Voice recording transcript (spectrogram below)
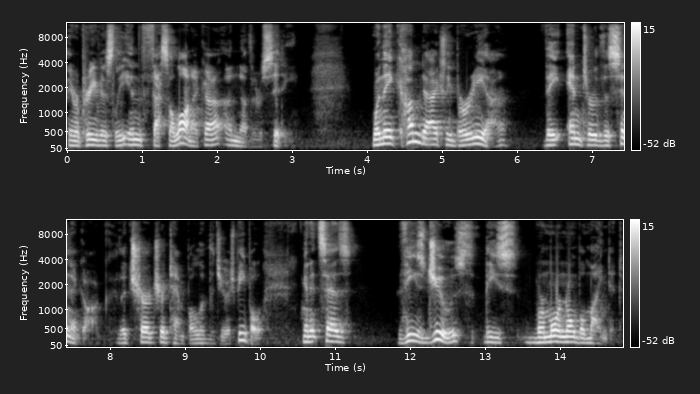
They were previously in Thessalonica, another city. When they come to actually Berea, they enter the synagogue, the church or temple of the Jewish people. And it says, these Jews, these were more noble-minded.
